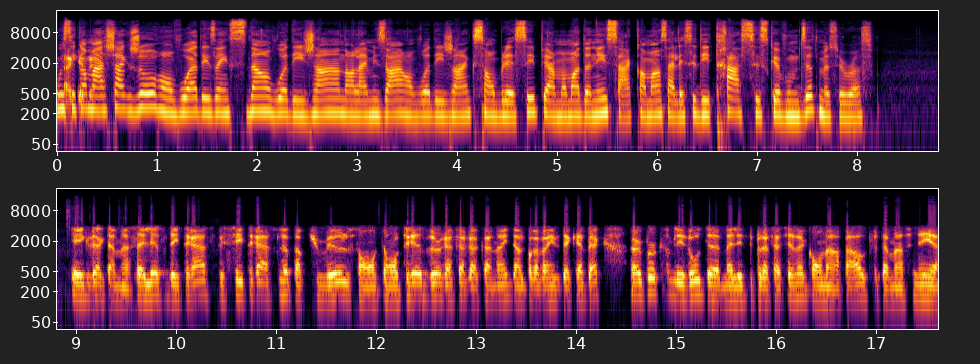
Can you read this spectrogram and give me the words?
Oui, c'est comme à chaque jour, on voit des incidents, on voit des gens dans la misère, on voit des gens qui sont blessés, puis à un moment donné, ça commence à laisser des traces. C'est ce que vous me dites, M. Ross. Exactement. Ça laisse des traces, puis ces traces-là, par cumul, sont, très dures à faire reconnaître dans le province de Québec, un peu comme les autres euh, maladies professionnelles qu'on en parle, que tu as mentionné euh,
